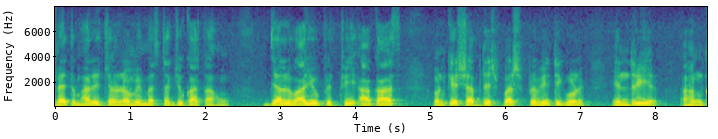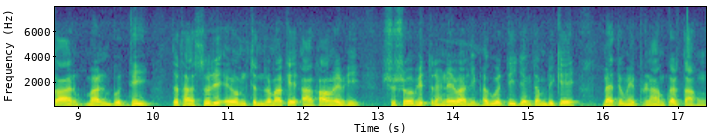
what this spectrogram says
मैं तुम्हारे चरणों में मस्तक झुकाता हूँ। जल, वायु, पृथ्वी, आकाश, उनके शब्द, स्पर्श, प्रभृति, गुण, इंद्रिय, अहंकार, मन, बुद्धि तथा सूर्य एवं चंद्रमा के अभाव में भी सुशोभित रहने वाली भगवती जगदम्बिके मैं तुम्हें प्रणाम करता हूँ।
